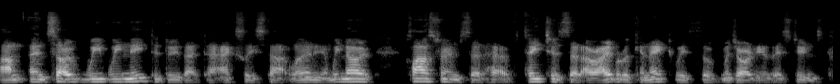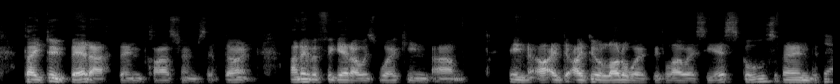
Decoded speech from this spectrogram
Um, and so we we need to do that to actually start learning. And we know classrooms that have teachers that are able to connect with the majority of their students, they do better than classrooms that don't. I never forget I was working um, in I, I do a lot of work with low SES schools and Yeah.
